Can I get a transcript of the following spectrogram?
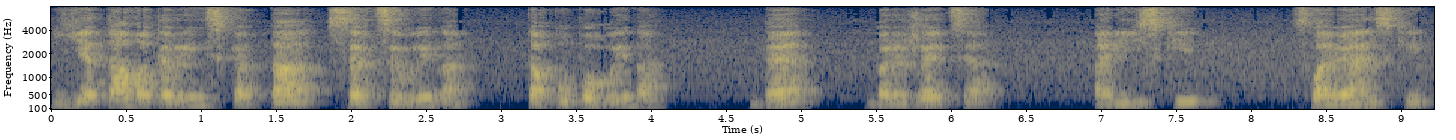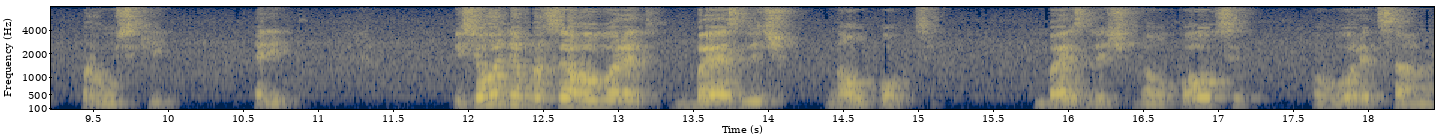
є та материнська, та серцевина, та пуповина, де бережеться арійський, славянський, руський рід. І сьогодні про це говорять безліч науковців. Безліч науковців говорять саме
